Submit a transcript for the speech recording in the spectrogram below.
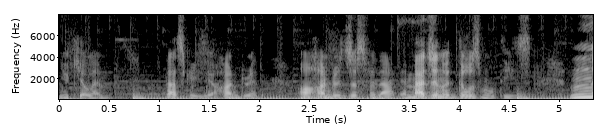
you kill him. That's crazy. 100. 100 just for that. Imagine with those multis. No!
